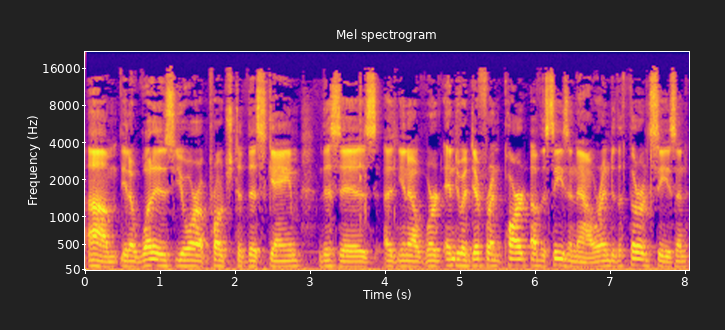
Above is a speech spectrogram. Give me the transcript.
Um, you know, what is your approach to this game? This is, uh, you know, we're into a different part of the season now. We're into the third season.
